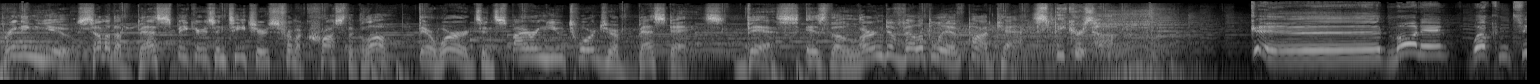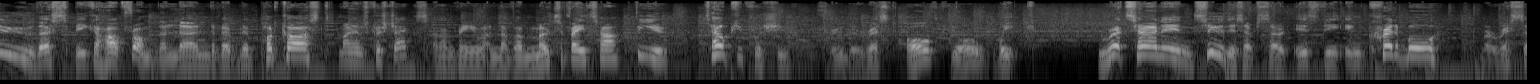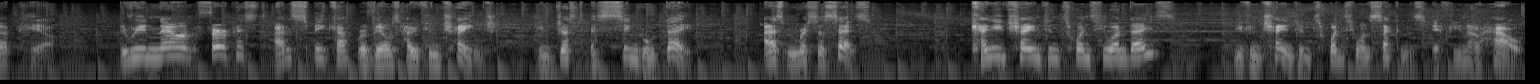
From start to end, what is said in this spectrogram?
bringing you some of the best speakers and teachers from across the globe. Their words inspiring you towards your best days. This is the Learn, Develop, Live podcast, Speakers Hub. Good morning. Welcome to the Speaker Hub from the Learn, Develop, Live podcast. My name is Chris Jaggs, and I'm bringing you another motivator for you to help you push you through the rest of your week. Returning to this episode is the incredible Marissa Peer. The renowned therapist and speaker reveals how you can change in just a single day. As Marissa says, can you change in 21 days? You can change in 21 seconds if you know how.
